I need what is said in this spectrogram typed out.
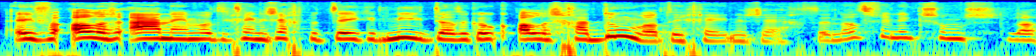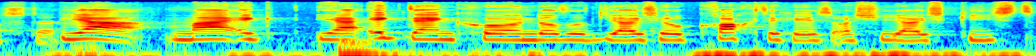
even alles aanneem wat diegene zegt... betekent niet dat ik ook alles ga doen wat diegene zegt. En dat vind ik soms lastig. ja, maar ik, ja, ik denk gewoon dat het juist heel krachtig is als je juist kiest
